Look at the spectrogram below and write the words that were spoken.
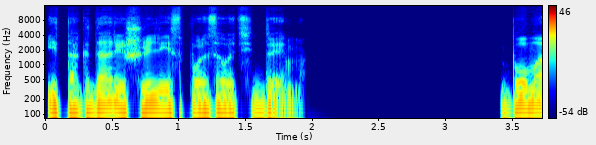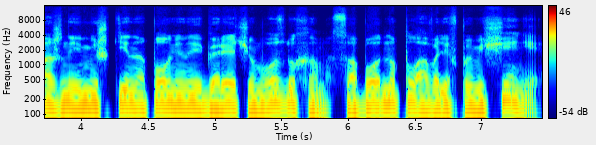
И тогда решили использовать дым. Бумажные мешки, наполненные горячим воздухом, свободно плавали в помещении.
